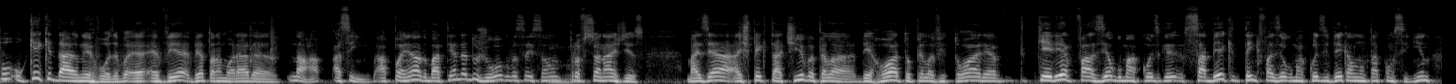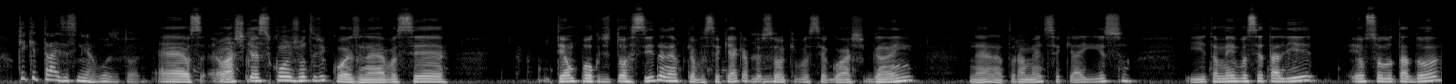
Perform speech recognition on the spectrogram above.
O que que dá nervoso? É, é ver, ver a tua namorada. Não, assim, apanhando, batendo é do jogo, vocês são profissionais disso. Mas é a, a expectativa pela derrota ou pela vitória, querer fazer alguma coisa, saber que tem que fazer alguma coisa e ver que ela não tá conseguindo. O que que traz esse nervoso todo? É, eu, eu acho que é esse conjunto de coisas, né? Você ter um pouco de torcida, né? Porque você quer que a pessoa que você goste ganhe, né? Naturalmente você quer isso. E também você tá ali, eu sou lutador,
